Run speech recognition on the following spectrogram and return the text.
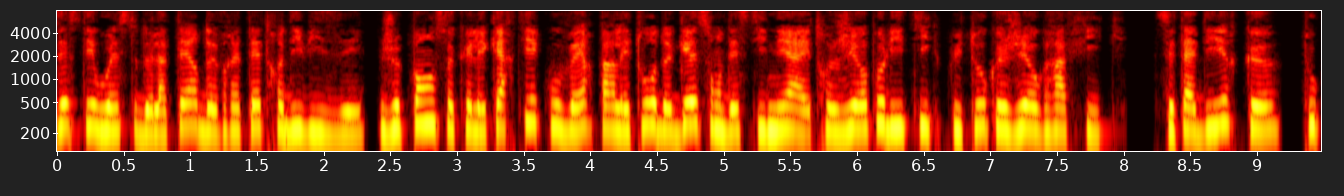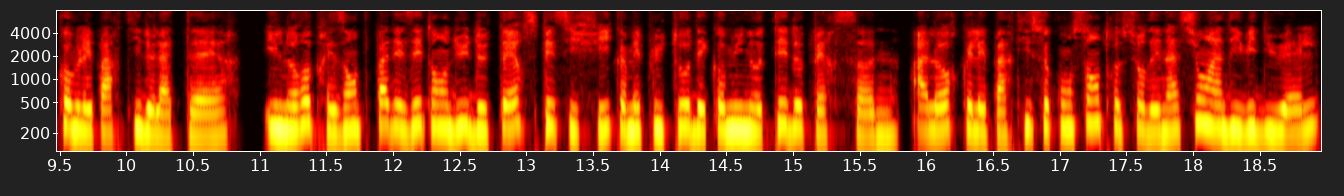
est et ouest de la Terre devraient être divisés. Je pense que les quartiers couverts par les tours de guet sont destinés à être géopolitiques plutôt que géographiques, c'est-à-dire que, tout comme les parties de la Terre, ils ne représentent pas des étendues de terre spécifiques mais plutôt des communautés de personnes. Alors que les parties se concentrent sur des nations individuelles,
